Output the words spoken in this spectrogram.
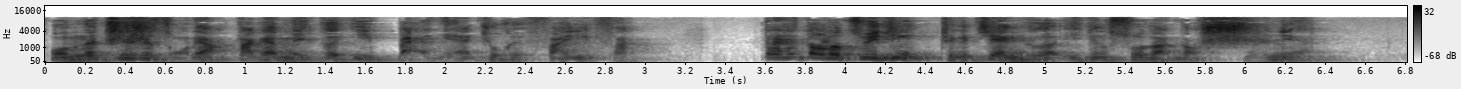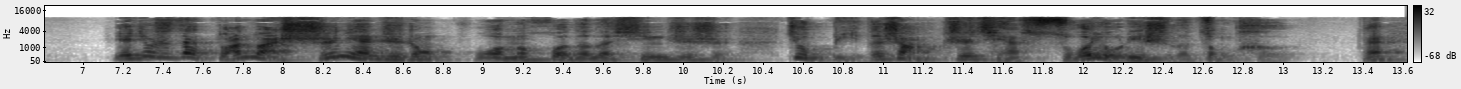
我们的知识总量大概每隔一百年就会翻一番。但是到了最近，这个间隔已经缩短到十年，也就是在短短十年之中，我们获得的新知识就比得上之前所有历史的总和。哎，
